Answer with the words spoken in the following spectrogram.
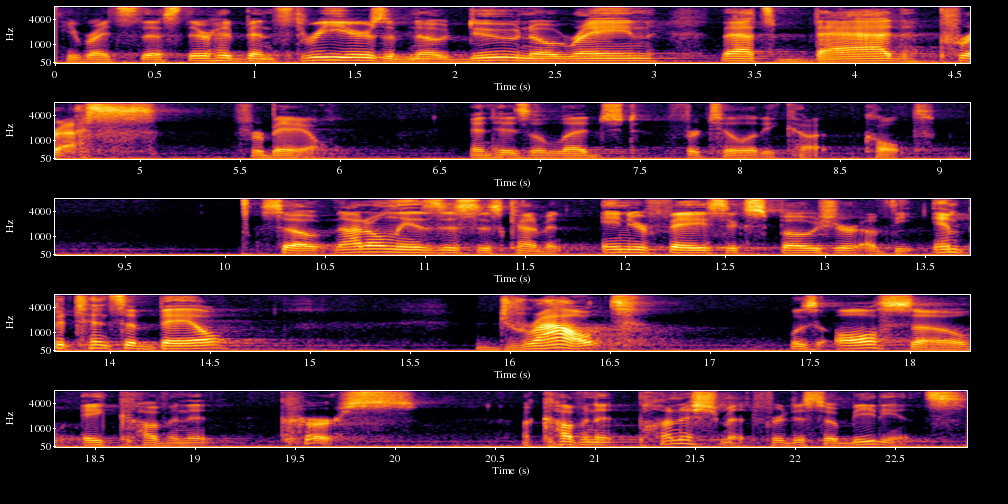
he writes this There had been three years of no dew, no rain. That's bad press for Baal and his alleged fertility cult. So, not only is this this kind of an in your face exposure of the impotence of Baal, drought was also a covenant curse, a covenant punishment for disobedience.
